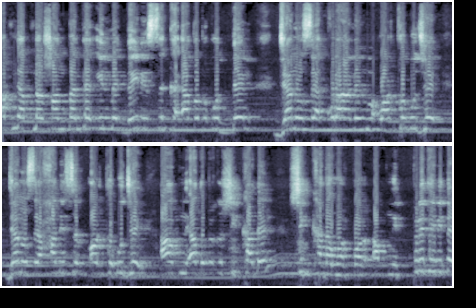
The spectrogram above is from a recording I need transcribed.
আপনি আপনার সন্তানকে ইলমে দ্বীনি শিক্ষা এতটুকু দেন যেন সে কোরআনের অর্থ বুঝে, যেন সে হাদিসের অর্থ বুঝে। আপনি এতটুকু শিক্ষা দেন, শিক্ষা দেওয়ার পর আপনি পৃথিবীতে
